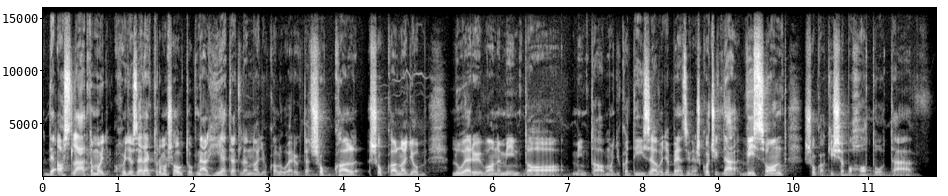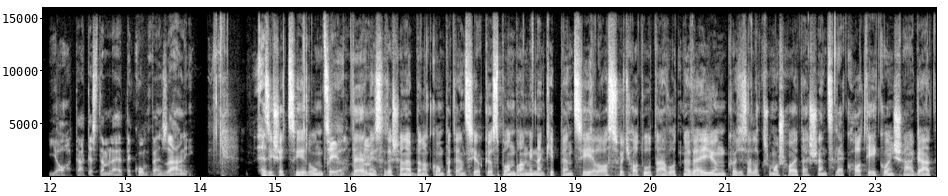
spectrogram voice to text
De azt látom, hogy, hogy az elektromos autóknál hihetetlen nagyok a lóerők, tehát sokkal, sokkal nagyobb lóerő van, mint a, mint a mondjuk a dízel vagy a benzines kocsiknál, viszont sokkal kisebb a hatótávja. Tehát ezt nem lehetne kompenzálni? Ez is egy célunk. Cél. Természetesen ebben a kompetencia központban mindenképpen cél az, hogy hatótávot növeljünk, hogy az elektromos hajtásrendszerek hatékonyságát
